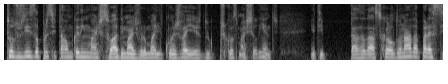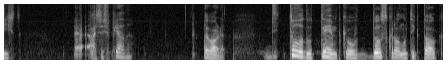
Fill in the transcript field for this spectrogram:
todos os dias ele parecia estar um bocadinho mais suado e mais vermelho, com as veias do pescoço mais salientes. E tipo, estás a dar scroll do nada, aparece isto. achas piada. Agora, de todo o tempo que eu dou scroll no TikTok,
